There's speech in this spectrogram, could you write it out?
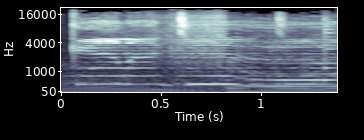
What can I do?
